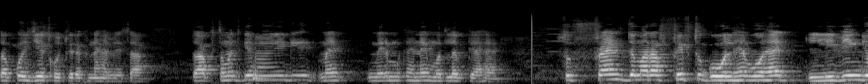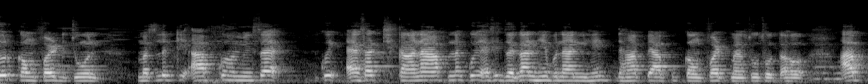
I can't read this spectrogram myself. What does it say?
तो आपको ये सोच के रखना है हमेशा। तो आप समझ गए होंगे कि मैं, मेरे कहने का मतलब क्या है। सो so फ्रेंड्स जो हमारा फिफ्थ गोल है, वो है लिविंग योर कंफर्ट जोन मतलब कि आपको हमेशा कोई ऐसा ठिकाना अपना कोई ऐसी जगह नहीं बनानी है, जहाँ पे आपको कंफर्ट महसूस होता हो। आप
